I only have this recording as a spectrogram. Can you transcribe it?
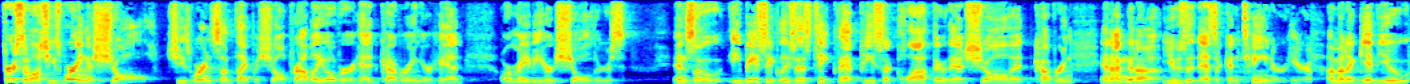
First of all, she's wearing a shawl. She's wearing some type of shawl, probably over her head, covering her head, or maybe her shoulders. And so he basically says, Take that piece of cloth there, that shawl, that covering, and I'm going to use it as a container here. I'm going to give you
